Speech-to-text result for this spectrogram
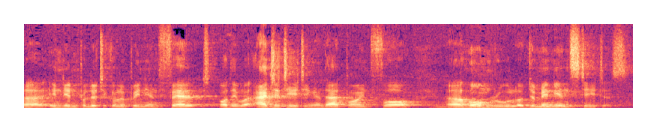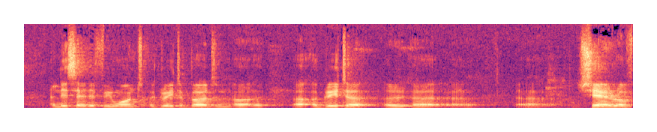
uh, Indian political opinion felt, or they were agitating at that point for uh, home rule or dominion status. And they said if we want a greater burden, uh, uh a greater uh, uh, share of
